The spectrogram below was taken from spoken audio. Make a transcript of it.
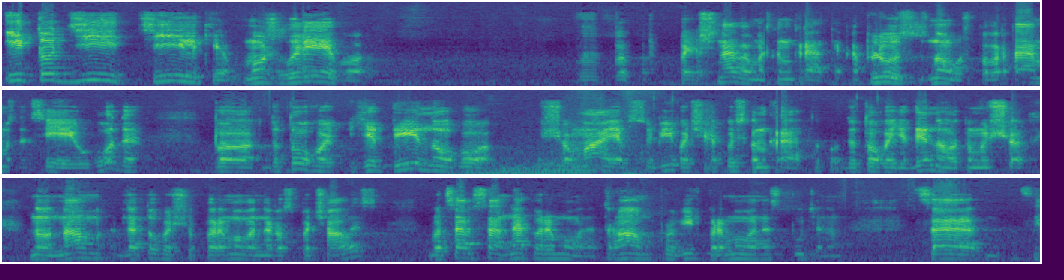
І тоді тільки можливо почне вимагати конкретика. Плюс знову ж повертаємось до цієї угоди, до того єдиного, що має в собі хоч якусь конкретику, до того єдиного, тому що ну нам для того, щоб перемовини розпочались, бо це все не перемовини. Трамп провів перемовини з Путіним. Це, це,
